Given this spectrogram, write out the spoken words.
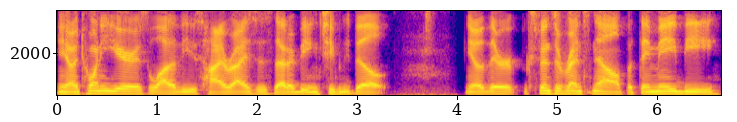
You know, in twenty years, a lot of these high rises that are being cheaply built, you know, they're expensive rents now, but they may be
